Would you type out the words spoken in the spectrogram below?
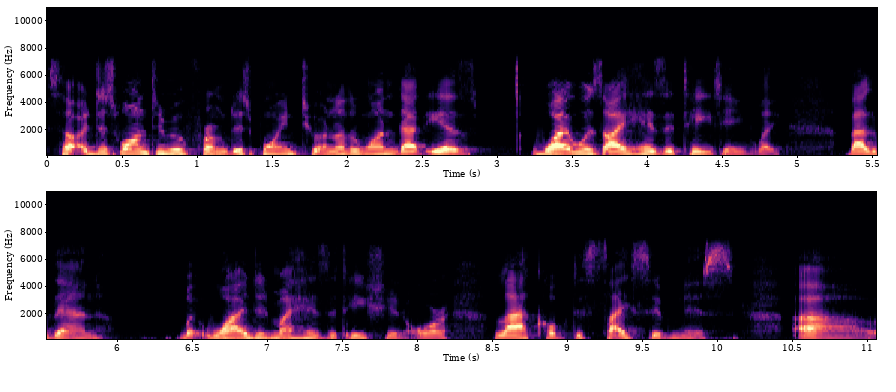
so I just want to move from this point to another one that is, why was I hesitating like back then? Like, why did my hesitation or lack of decisiveness uh,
